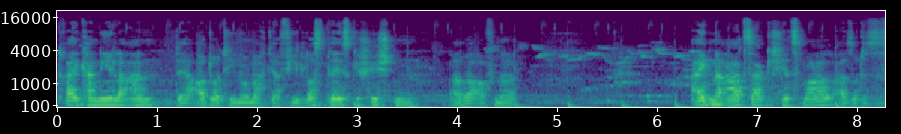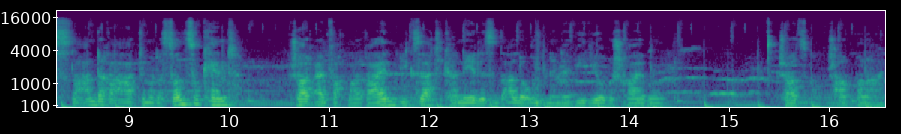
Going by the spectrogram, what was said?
drei Kanäle an. Der Outdoor Tino macht ja viel Lost Place Geschichten, aber auf eine eigene Art, sage ich jetzt mal. Also das ist eine andere Art, wie man das sonst so kennt. Schaut einfach mal rein. Wie gesagt, die Kanäle sind alle unten in der Videobeschreibung. Schaut, schaut mal rein.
